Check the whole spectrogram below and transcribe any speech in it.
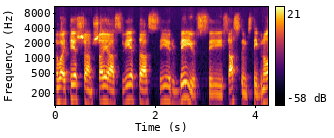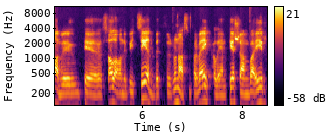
vai tiešām šajās vietās ir bijusi saslimstība. Nu, labi, tie saloni bija cieti, bet runāsim par veikaliem. Tiešām vai ir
